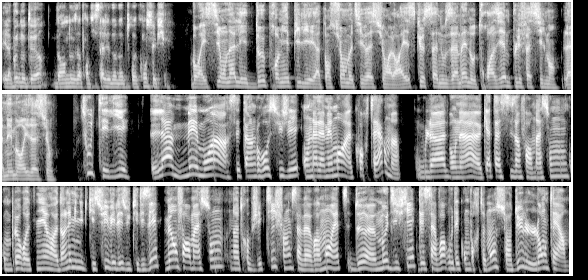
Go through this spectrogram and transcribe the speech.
et la bonne hauteur dans nos apprentissages et dans notre conception. Bon, et si on a les deux premiers piliers, attention, motivation, alors est-ce que ça nous amène au troisième plus facilement, la mémorisation? Tout est lié. La mémoire, c'est un gros sujet. On a la mémoire à court terme, où là, on a 4 à 6 informations qu'on peut retenir dans les minutes qui suivent et les utiliser. Mais en formation, notre objectif, hein, ça va vraiment être de euh, modifier des savoirs ou des comportements sur du long terme.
